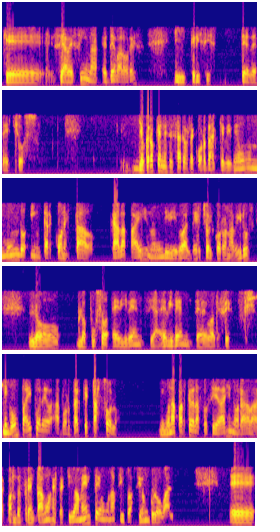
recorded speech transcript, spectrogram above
que se avecina es de valores y crisis de derechos. Yo creo que es necesario recordar que vivimos un mundo interconectado, cada país no individual. De hecho, el coronavirus lo, lo puso evidencia, evidente, debo decir. Ningún país puede aportar que está solo. Ninguna parte de la sociedad es ignorada cuando enfrentamos efectivamente una situación global. Eh,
